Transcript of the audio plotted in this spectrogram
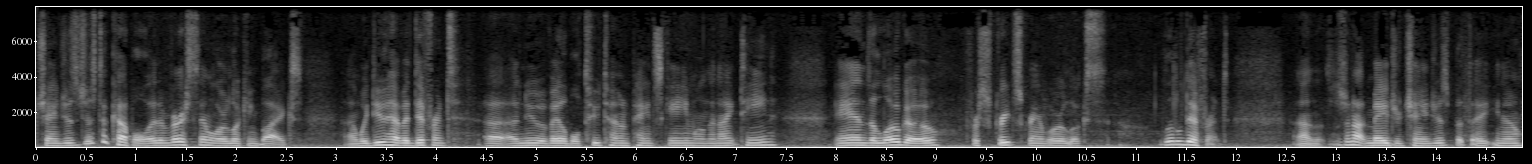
changes, just a couple. They're very similar looking bikes. Uh, we do have a different, uh, a new available two-tone paint scheme on the 19 and the logo for Street Scrambler looks a little different. Uh, those are not major changes, but they, you know,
